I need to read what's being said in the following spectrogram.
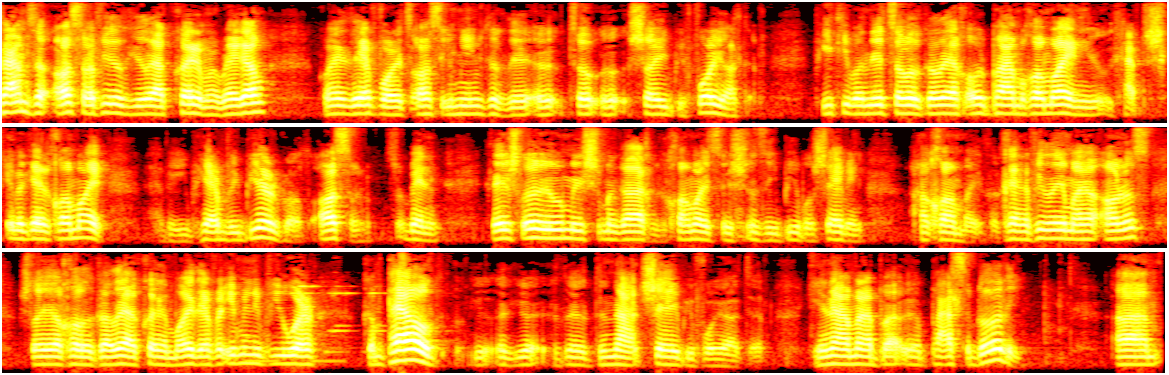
times that also feel you like quite a regular. Therefore, it's also means to to show you before you have to. Piti when it's so galech palm chomoy, and you have to shave again chomoy. Have you a beard growth. Also, so ben. They show you mishma galech chomoy, so you shouldn't see people shaving. Therefore, even if you were compelled to not shave before you have to, you have a possibility. Um,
